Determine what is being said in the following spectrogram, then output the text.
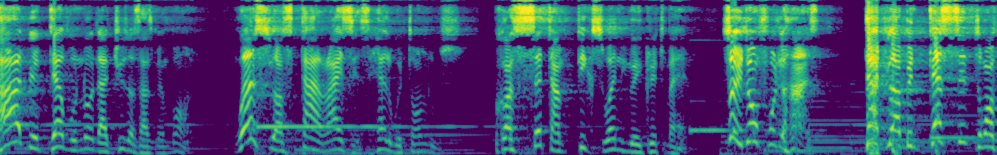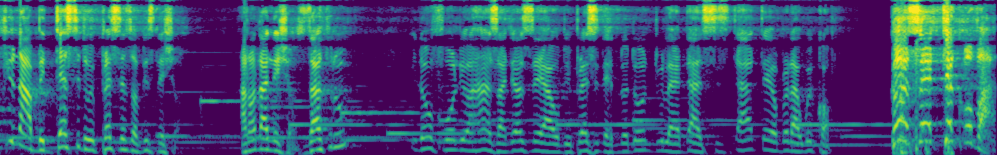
How did the devil know that Jesus has been born? Once your star rises, hell will turn loose. Because Satan picks when you're a great man. So you don't fold your hands. That you have been destined, some of you now have been destined to be presidents of this nation and other nations. Is that true? You don't fold your hands and just say, I will be president. No, don't do like that. Sister, tell your brother, wake up. God said, take over.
